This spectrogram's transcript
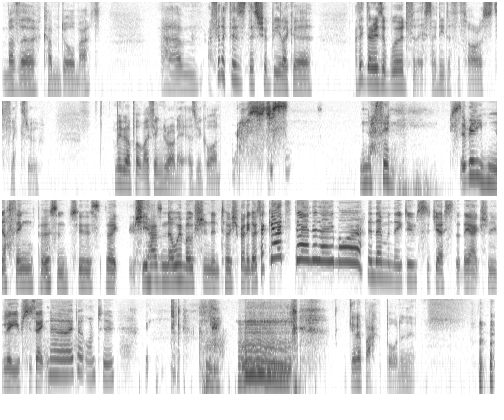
mother come doormat. Um, I feel like there's this should be like a. I think there is a word for this. I need a thesaurus to flick through. Maybe I'll put my finger on it as we go on. she's just nothing. She's a really nothing person. She's like she has no emotion until she finally goes, I can't stand it anymore. And then when they do suggest that they actually leave, she's like, No, I don't want to. Get a backbone in it.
